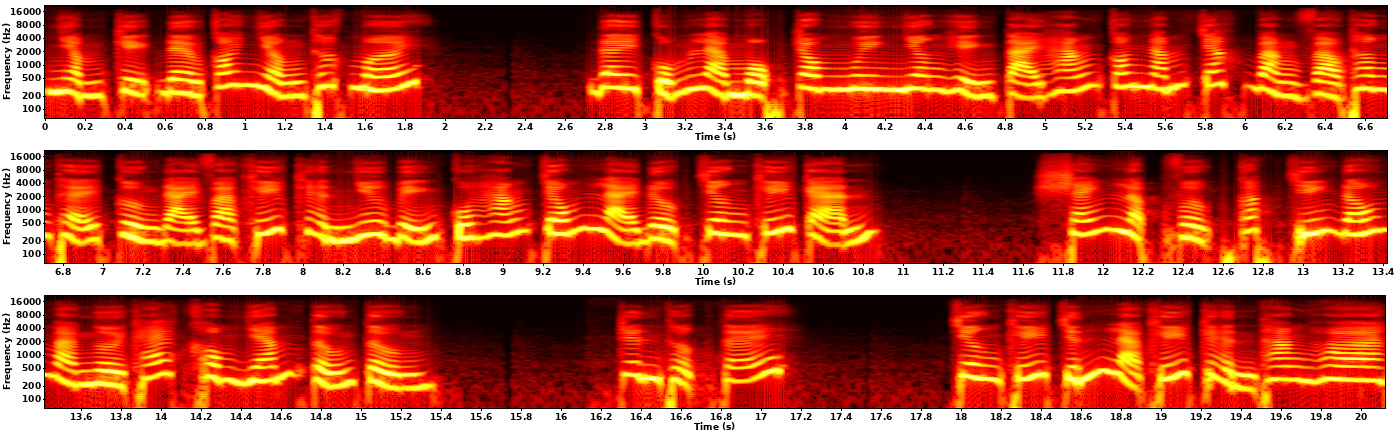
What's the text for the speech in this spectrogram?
Nhậm Kiệt đều có nhận thức mới. Đây cũng là một trong nguyên nhân hiện tại hắn có nắm chắc bằng vào thân thể cường đại và khí kình như biển của hắn chống lại được chân khí cảnh. Sáng lập vượt cấp chiến đấu mà người khác không dám tưởng tượng. Trên thực tế, chân khí chính là khí kình thăng hoa,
